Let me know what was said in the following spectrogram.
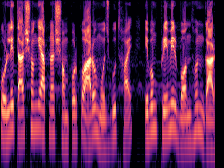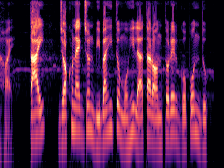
করলে তার সঙ্গে আপনার সম্পর্ক আরও মজবুত হয় এবং প্রেমের বন্ধন গাঢ় হয়। তাই, যখন একজন বিবাহিত মহিলা তার অন্তরের গোপন দুঃখ,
